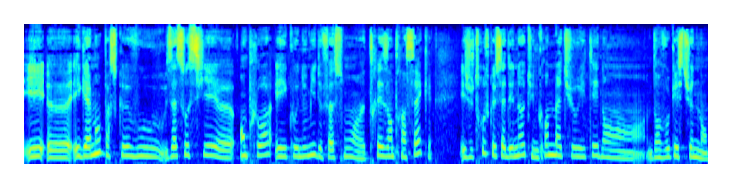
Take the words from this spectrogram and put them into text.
Et euh, également parce que vous associez euh, emploi et économie de façon euh, très intrinsèque. Et je trouve que ça dénote une grande maturité dans, vos questionnements.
